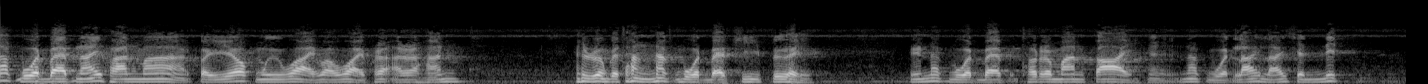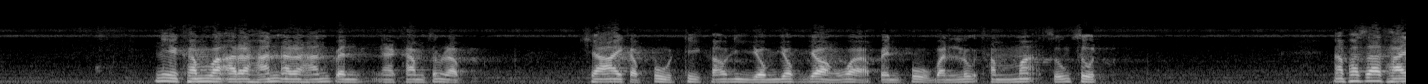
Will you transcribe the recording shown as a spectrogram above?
นักบวชแบบไหนผ่านมา ก็ยกมือไหว้ว่าไหว้พระอรหันต์รวมกระทั่งนักบวชแบบชีเปลือย หรือนักบวชแบบทรมานกาย นักบวชหลายหลายชนิด นี่คำว่าอารหันต์อรหันต์เป็นคำสำหรับใช้กับผู้ที่เขานิยมยกย่องว่าเป็นผู้บรรลุธรรมะสูงสุดภาษาไทย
